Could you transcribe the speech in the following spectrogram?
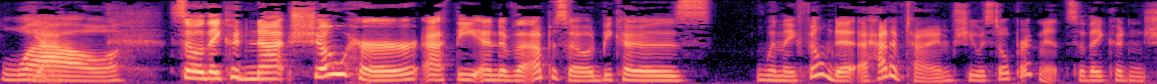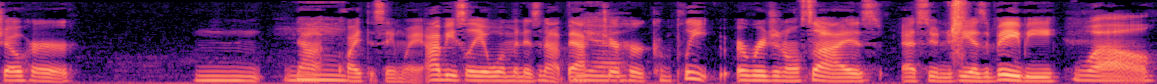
Wow. So they could not show her at the end of the episode because when they filmed it ahead of time, she was still pregnant. So they couldn't show her n- not mm. quite the same way. Obviously, a woman is not back to her complete original size as soon as she has a baby. Well,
